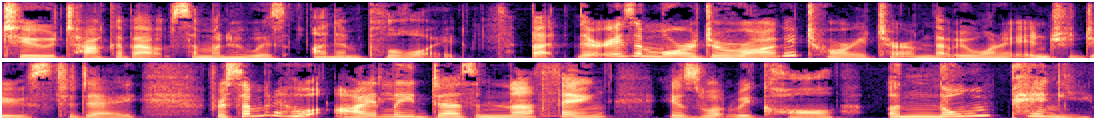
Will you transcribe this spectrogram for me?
to talk about someone who is unemployed. But there is a more derogatory term that we want to introduce today. For someone who idly does nothing is what we call a 놈팽이.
